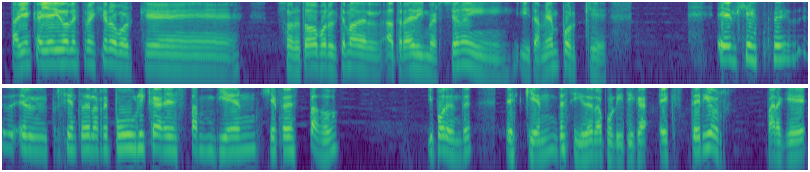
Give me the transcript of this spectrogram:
está bien que haya ido al extranjero porque. Sobre todo por el tema de atraer inversiones y, y también porque el jefe, el presidente de la República es también jefe de Estado y por ende es quien decide la política exterior para que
